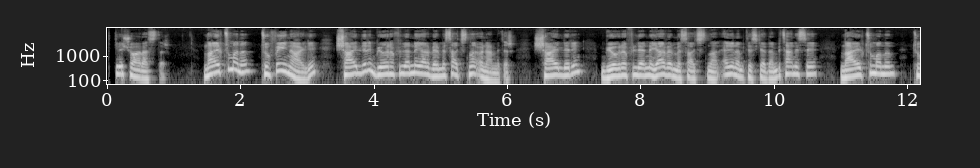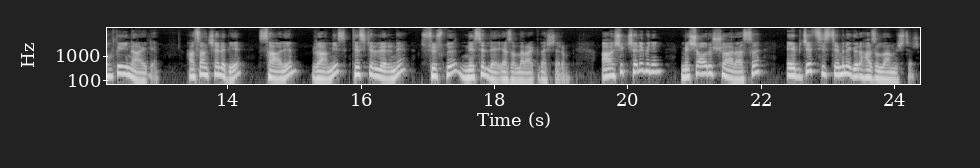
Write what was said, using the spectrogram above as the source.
Tezkire Şuarasıdır. Nail Tuman'ın Tuhfe-i Nail'i şairlerin biyografilerine yer vermesi açısından önemlidir. Şairlerin biyografilerine yer vermesi açısından en önemli tezkirelerden bir tanesi Nail Tuman'ın Tuhfe-i Nail'i. Hasan Çelebi, Salim, Ramiz tezkirelerini süslü nesille yazarlar arkadaşlarım. Aşık Çelebi'nin Meşaru Şuarası ebced sistemine göre hazırlanmıştır.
